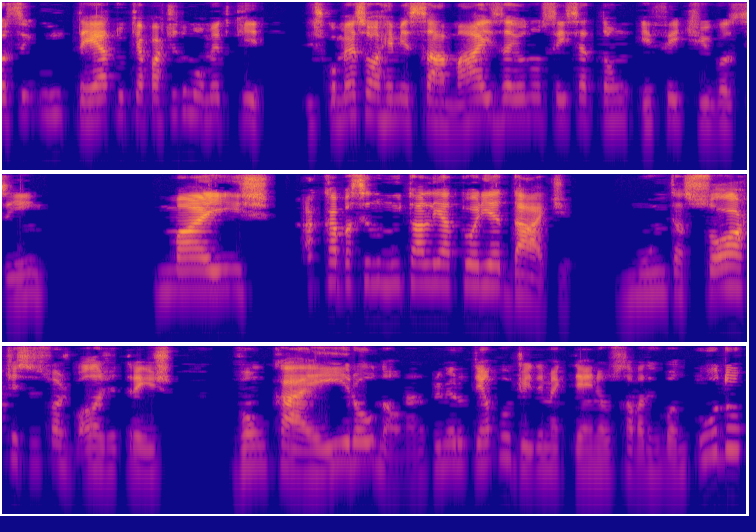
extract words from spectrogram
assim, um teto que a partir do momento que eles começam a arremessar mais, aí eu não sei se é tão efetivo assim. Mas acaba sendo muita aleatoriedade. Muita sorte se suas bolas de três vão cair ou não. Né? No primeiro tempo, o J.D. McDaniels estava derrubando tudo.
